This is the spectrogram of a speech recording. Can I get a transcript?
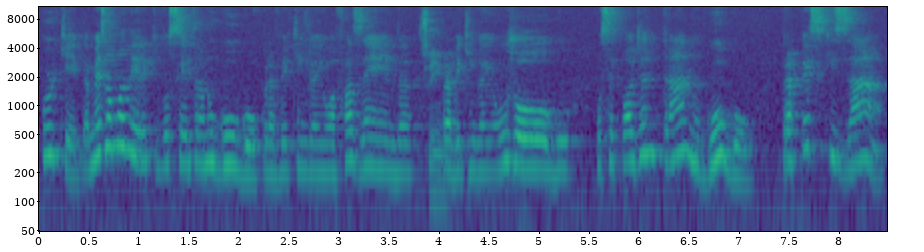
Por quê? Da mesma maneira que você entra no Google para ver quem ganhou a fazenda, para ver quem ganhou o jogo, você pode entrar no Google para pesquisar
